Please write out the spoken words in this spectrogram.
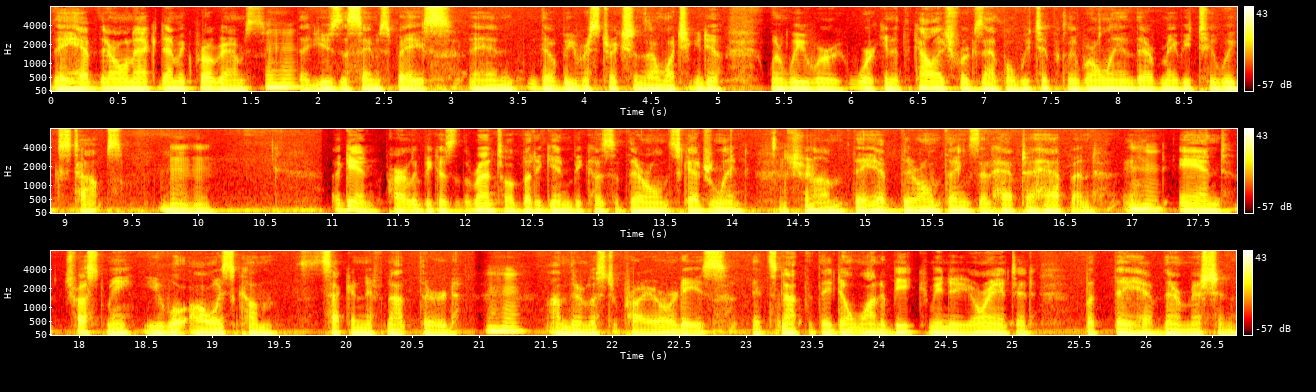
they have their own academic programs that use the same space, and there'll be restrictions on what you can do. When we were working at the college, for example, we typically were only in there maybe two weeks tops. Again, partly because of the rental, but again because of their own scheduling. Sure. Um, they have their own things that have to happen, and, mm-hmm. and trust me, you will always come second, if not 3rd mm-hmm. on their list of priorities. It's not that they don't want to be community oriented, but they have their mission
